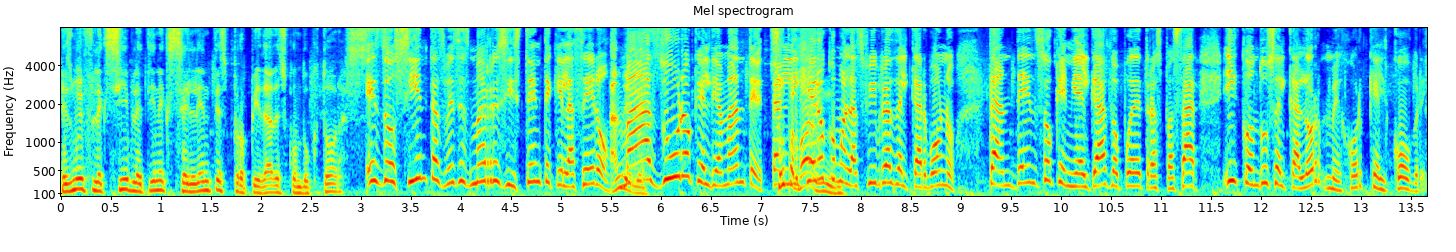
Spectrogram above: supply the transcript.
Es muy flexible, tiene excelentes propiedades conductoras. Es 200 veces más resistente que el acero, más duro que el diamante, tan ligero como las fibras del carbono, tan denso que ni el gas lo puede traspasar y conduce el calor mejor que el cobre.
